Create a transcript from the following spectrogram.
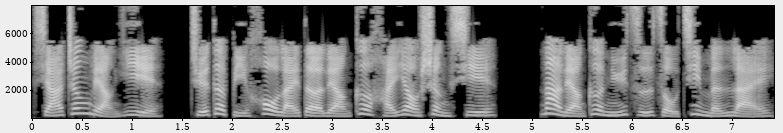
霞蒸两叶，觉得比后来的两个还要盛些。那两个女子走进门来，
